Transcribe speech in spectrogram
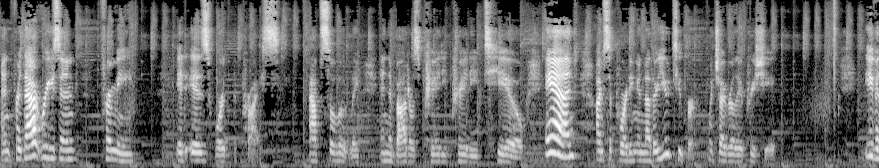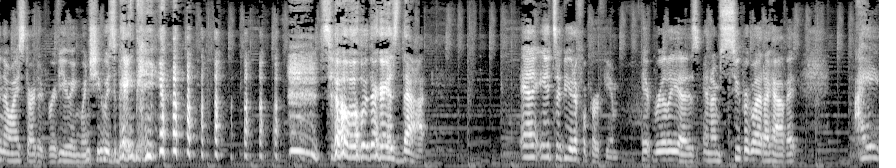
And for that reason, for me, it is worth the price. Absolutely. And the bottle's pretty, pretty too. And I'm supporting another YouTuber, which I really appreciate. Even though I started reviewing when she was a baby. so there is that. And it's a beautiful perfume. It really is. And I'm super glad I have it. I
